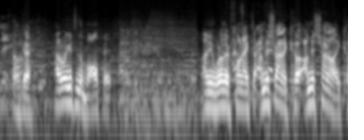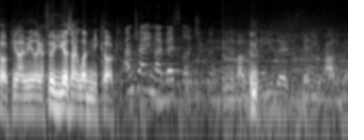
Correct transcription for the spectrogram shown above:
There you go. Okay. How do I get to the ball pit? I don't think you should go in the I mean, what other fun I'm activities? I'm just trying to cook. I'm just trying to like cook. You know what I mean? Like I feel like you guys aren't letting me cook. I'm trying my best to let you cook. Even about And- getting you there, just getting you out of it.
